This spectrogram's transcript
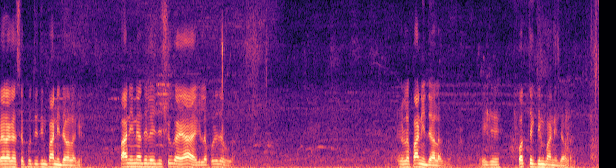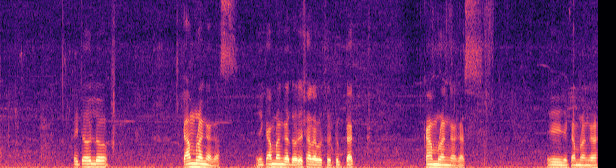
প্যারা গাছে প্রতিদিন পানি দেওয়া লাগে। পানি না দিলে এই যে শুকায় এগুলো পড়ে যাব গা। এগুলো পানি দেওয়া লাগবে। এই যে প্রত্যেক দিন পানি দেওয়া লাগবে। এটা হলো কামরাঙ্গা গাছ। এই কামরাঙ্গা ধরে সারা বছর টুকটাক কামরাঙ্গা গাছ। এই যে কামরাঙ্গা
